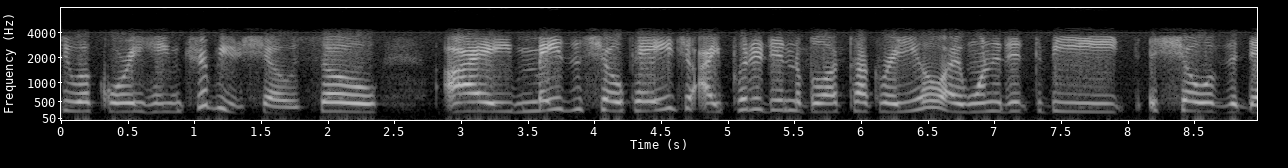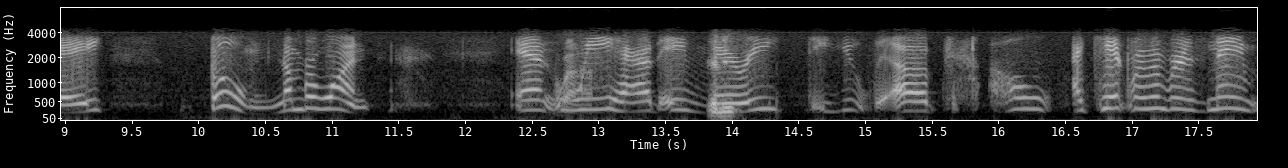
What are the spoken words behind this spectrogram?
do a Corey Haim tribute show." So I made the show page. I put it into Blog Talk Radio. I wanted it to be a show of the day. Boom, number one. And Wow. we had a very you uh oh I can't remember his name,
